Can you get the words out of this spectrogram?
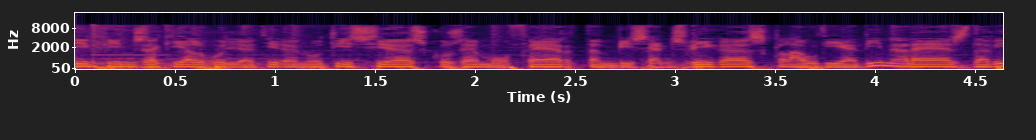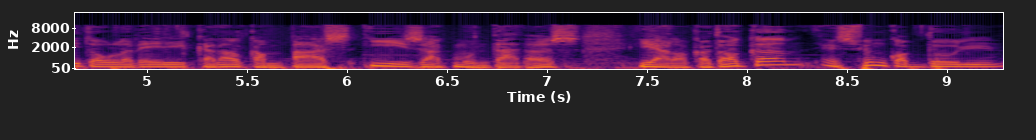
I fins aquí el butlletí de notícies que us hem ofert amb Vicenç Vigues, Clàudia Dinarès, David Auladell, Caral Campàs i Isaac Muntades. I ara el que toca és fer un cop d'ull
